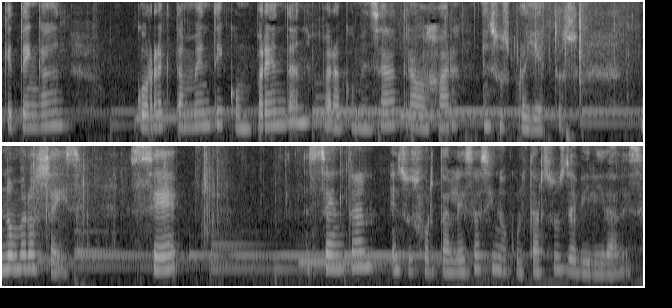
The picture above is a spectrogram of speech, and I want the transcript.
que tengan correctamente y comprendan para comenzar a trabajar en sus proyectos. Número 6. Se centran en sus fortalezas sin ocultar sus debilidades.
